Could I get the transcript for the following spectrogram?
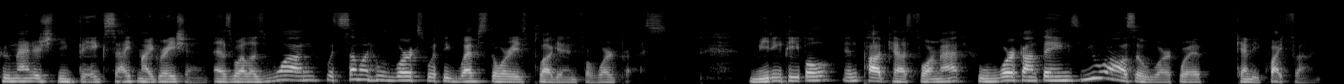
who managed the big site migration, as well as one with someone who works with the Web Stories plugin for WordPress meeting people in podcast format who work on things you also work with can be quite fun.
